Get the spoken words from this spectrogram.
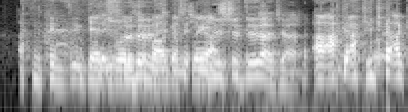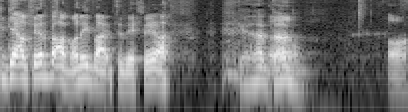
and then get it going to Trafalgar Square. you should do that, Jack. I, I, could- I could get I could get a fair bit of money back. To be fair, Get that done. Oh,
